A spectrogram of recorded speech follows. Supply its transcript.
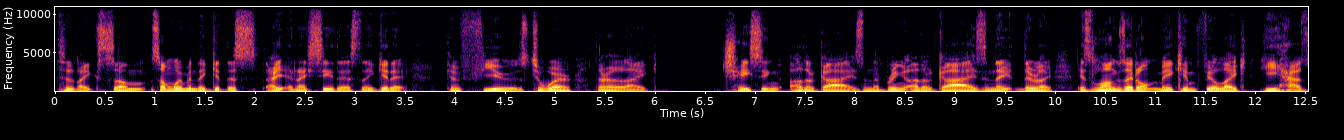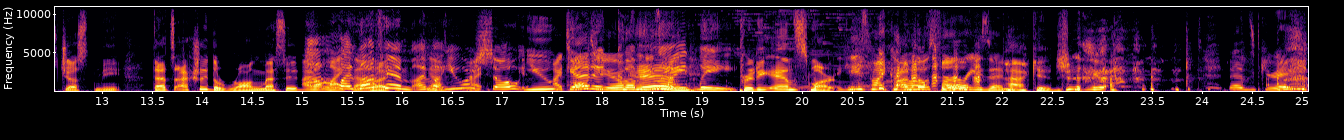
to like some some women they get this I and I see this they get it confused to where they're like chasing other guys and they're bringing other guys and they they're like as long as I don't make him feel like he has just me that's actually the wrong message I don't oh, like I that. love Right? him. I Yeah. love you are I- so you I get it you. completely. pretty and smart He's my I'm the co-host for a full reason. package You- That's great.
